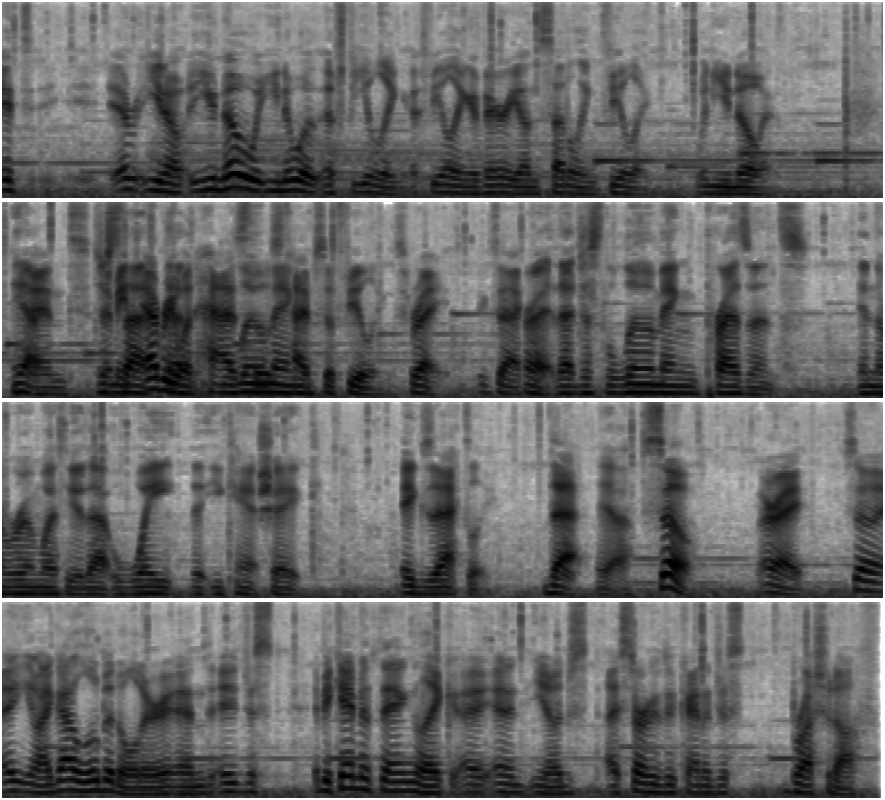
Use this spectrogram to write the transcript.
it's it, you know you know you know a, a feeling a feeling a very unsettling feeling when you know it yeah. and just I mean that- everyone that has looming, those types of feelings, right? Exactly. Right. That just looming presence in the room with you. That weight that you can't shake. Exactly. That. Yeah. So, all right. So uh, you know, I got a little bit older, and it just it became a thing. Like, I, and you know, just I started to kind of just brush it off.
